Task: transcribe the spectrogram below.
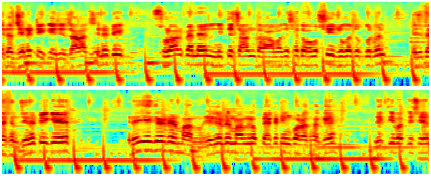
এটা জেনেটিক এই যে যারা জেনেটিক সোলার প্যানেল নিতে চান, তারা আমাদের সাথে অবশ্যই যোগাযোগ করবেন। এই যে দেখেন জেনেটিকের এটা এ গ্রেডের মাল এ গ্রেডের মাল হলো প্যাকেটিং করা থাকে। দেখতেই পাচ্ছেন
